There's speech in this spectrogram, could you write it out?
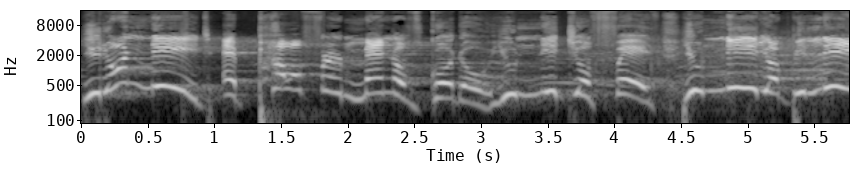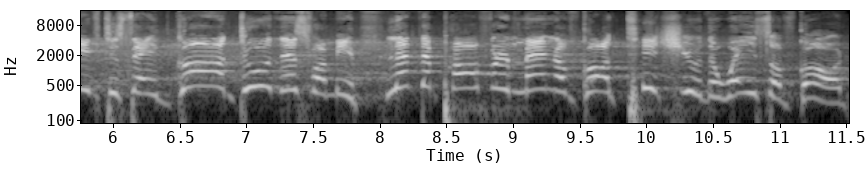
you don't need a powerful man of God. Oh, you need your faith. You need your belief to say, God, do this for me. Let the powerful man of God teach you the ways of God,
